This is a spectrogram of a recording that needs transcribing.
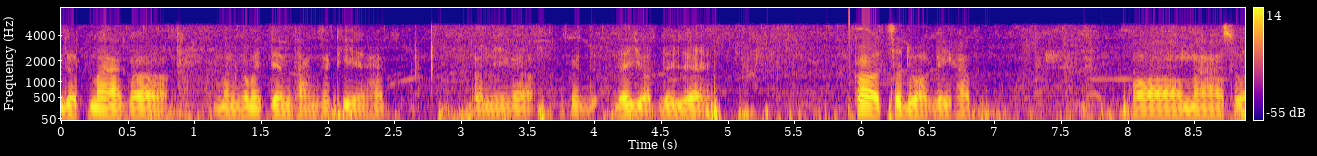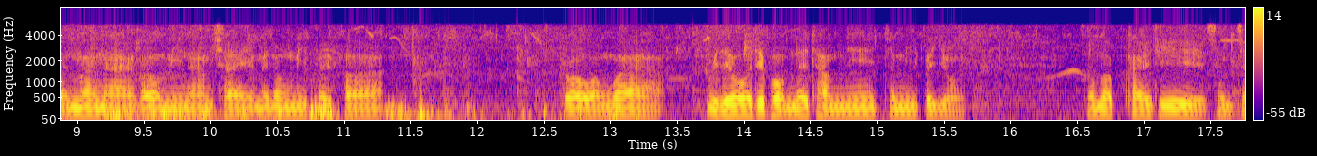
หยดมากก็มันก็ไม่เต็มถังสักทีนะครับ ตอนนี้ก็ก็ได้หยดเรื่อยๆ ก็สะดวกดีครับ พอมาสวนมานาก็มีน้ำใช้ไม่ต้องมีไฟฟ้า ก็หวังว่าวิดีโอที่ผมได้ทำนี้จะมีประโยชน์สำหรับใครที่สนใจ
